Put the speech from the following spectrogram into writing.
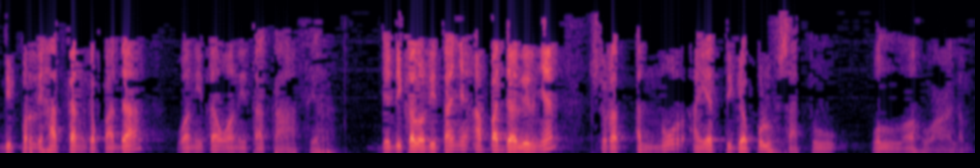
diperlihatkan kepada wanita-wanita kafir. Jadi kalau ditanya apa dalilnya? Surat An-Nur ayat 31. Wallahu alam.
